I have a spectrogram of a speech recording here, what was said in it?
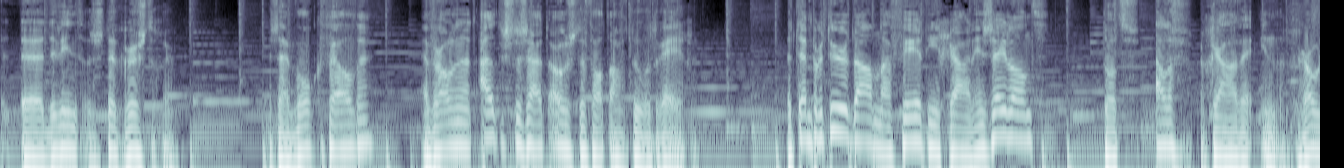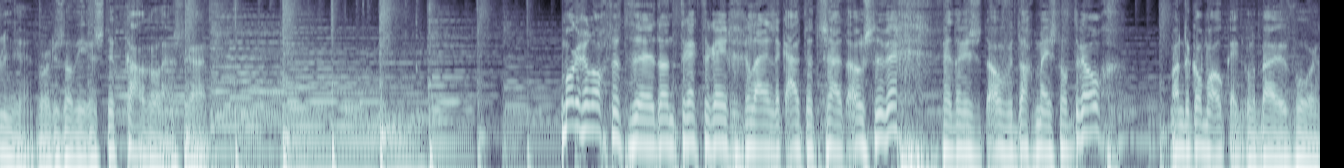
uh, de wind een stuk rustiger. Er zijn wolkenvelden en vooral in het uiterste zuidoosten valt af en toe wat regen. De temperatuur daalt naar 14 graden in Zeeland tot 11 graden in Groningen. Het wordt dus alweer een stuk kouder, luisteraar. Morgenochtend uh, dan trekt de regen geleidelijk uit het zuidoosten weg. Verder is het overdag meestal droog, maar er komen ook enkele buien voor.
